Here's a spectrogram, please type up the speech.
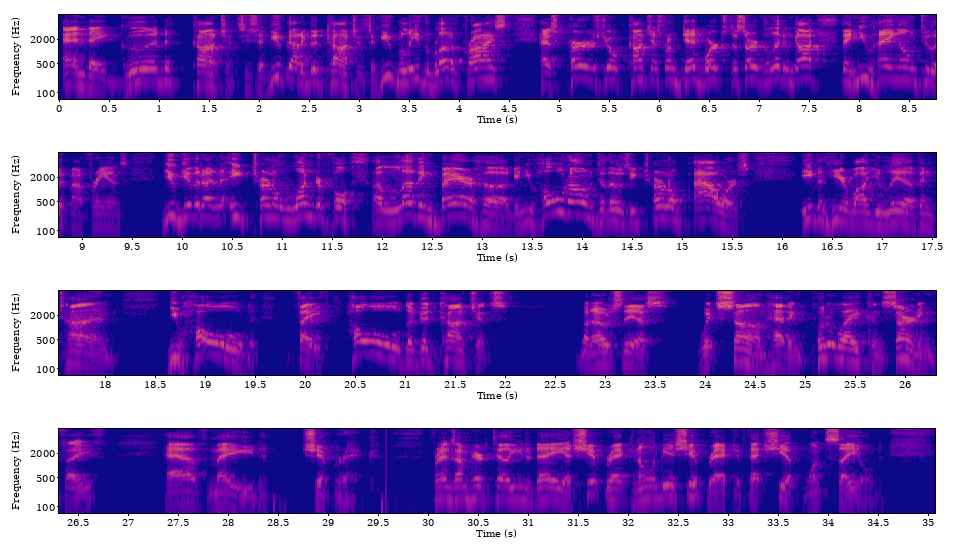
and a good conscience. He said, if you've got a good conscience, if you believe the blood of Christ has purged your conscience from dead works to serve the living God, then you hang on to it, my friends. You give it an eternal, wonderful, a loving bear hug, and you hold on to those eternal powers, even here while you live in time. You hold faith, hold a good conscience. But notice this, which some, having put away concerning faith, have made shipwreck. Friends, I'm here to tell you today a shipwreck can only be a shipwreck if that ship once sailed.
